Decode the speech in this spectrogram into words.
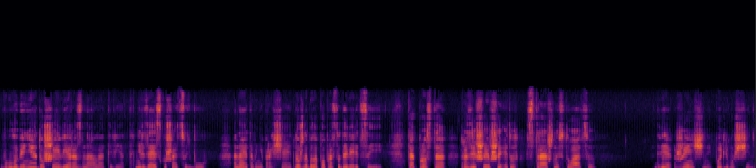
В глубине души Вера знала ответ. Нельзя искушать судьбу. Она этого не прощает. Нужно было попросту довериться ей, так просто разрешившей эту страшную ситуацию. Две женщины подле мужчины.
